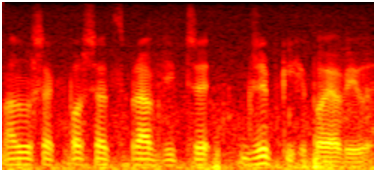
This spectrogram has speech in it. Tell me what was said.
maluszek poszedł sprawdzić, czy grzybki się pojawiły.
